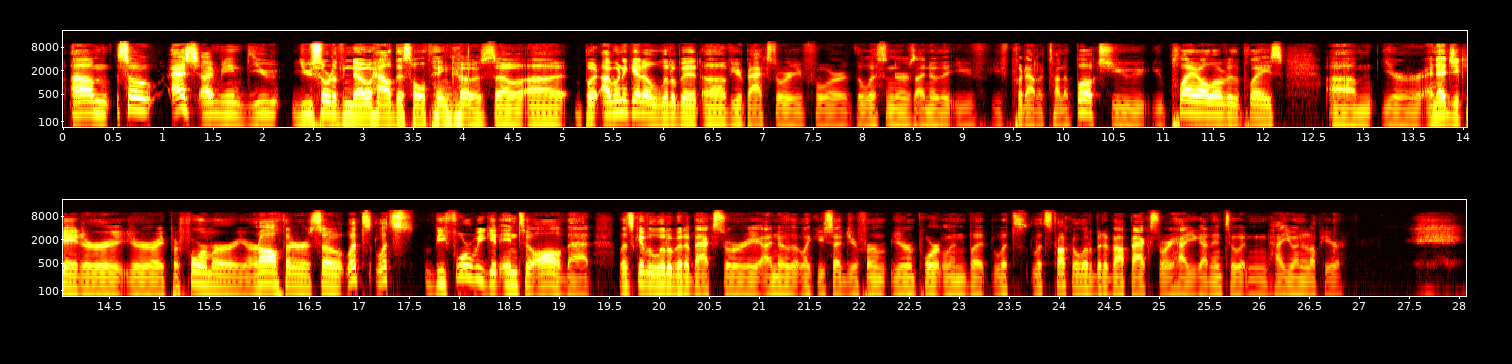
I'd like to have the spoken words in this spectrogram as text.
um, so as I mean, you you sort of know how this whole thing goes. So, uh, but I want to get a little bit of your backstory for the listeners. I know that you've you've put out a ton of books. You you play all over the place. Um, you're an educator. You're a performer. You're an author. So let's let's before we get into all of that, let's give a little bit of backstory. I know that, like you said, you're from you're in Portland, but let's let's talk a little bit about backstory, how you got into it, and how you ended up here.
